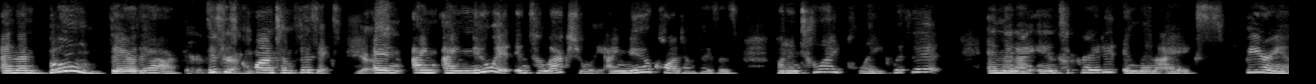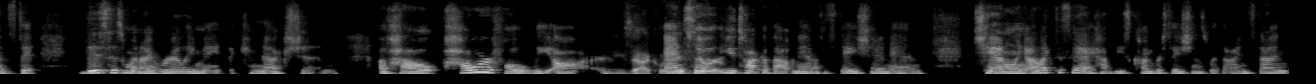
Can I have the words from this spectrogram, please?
and then boom there they are. There's this is quantum physics. Yes. and I, I knew it intellectually. I knew quantum physics. But until i played with it and then I integrated and then I experienced it. This is when I really made the connection of how powerful we are. Exactly. And so you talk about manifestation and channeling. I like to say I have these conversations with Einstein.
